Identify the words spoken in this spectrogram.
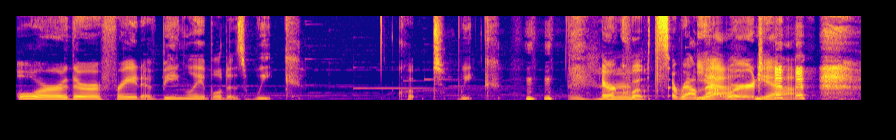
or they're afraid of being labeled as weak. Quote, weak. Mm-hmm. Air quotes around that word. yeah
